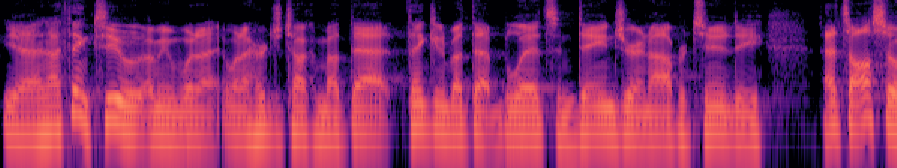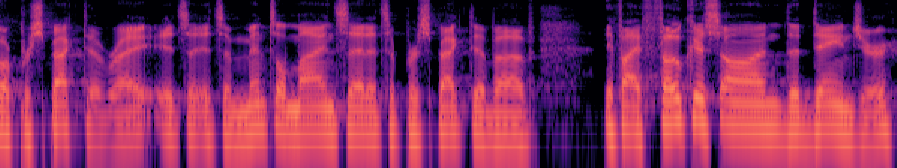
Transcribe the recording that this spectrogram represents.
Yeah, and I think too. I mean, when I when I heard you talking about that, thinking about that blitz and danger and opportunity, that's also a perspective, right? It's a it's a mental mindset. It's a perspective of if I focus on the danger,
